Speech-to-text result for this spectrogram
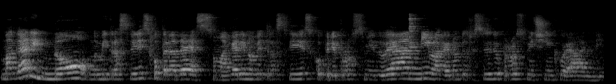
magari no, non mi trasferisco per adesso, magari non mi trasferisco per i prossimi due anni, magari non mi trasferisco per i prossimi cinque anni,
